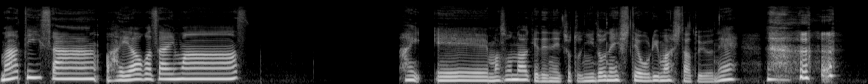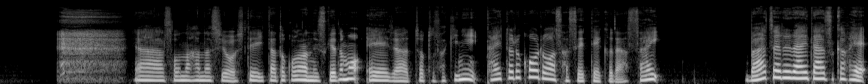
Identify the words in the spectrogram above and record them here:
マーティーさん、おはようございます。はい。えー、まあ、そんなわけでね、ちょっと二度寝しておりましたというね。いやー、そんな話をしていたところなんですけども、えー、じゃあちょっと先にタイトルコールをさせてください。バーチャルライダーズカフェ、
